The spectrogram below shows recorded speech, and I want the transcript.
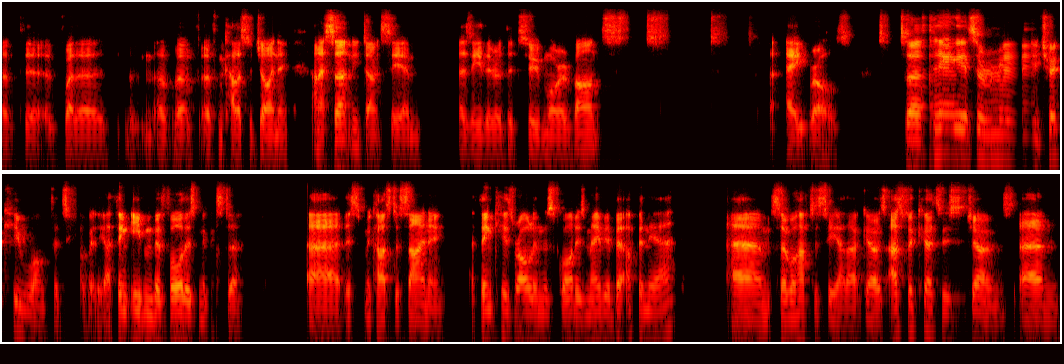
of the of whether of, of, of Mac Allister joining, and I certainly don't see him as either of the two more advanced eight roles. So I think it's a really tricky one for Thiago. I think even before this Mac Allister, uh, this Mac Allister signing, I think his role in the squad is maybe a bit up in the air. Um, so we'll have to see how that goes. As for Curtis Jones, um,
